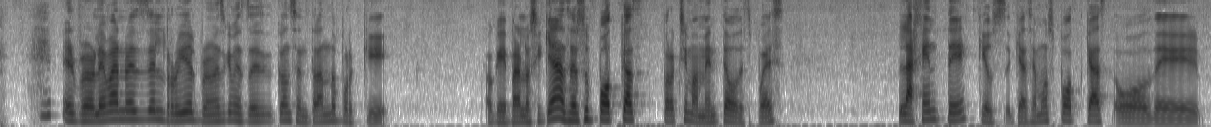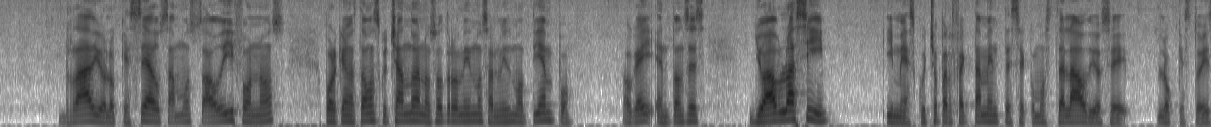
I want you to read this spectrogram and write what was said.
el problema no es el ruido, el problema es que me estoy concentrando porque. Ok, para los que quieran hacer su podcast próximamente o después, la gente que, que hacemos podcast o de radio, lo que sea, usamos audífonos porque nos estamos escuchando a nosotros mismos al mismo tiempo. ¿Ok? Entonces, yo hablo así y me escucho perfectamente, sé cómo está el audio, sé lo que estoy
